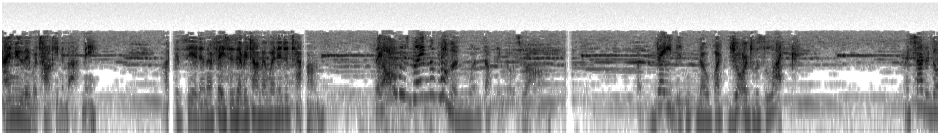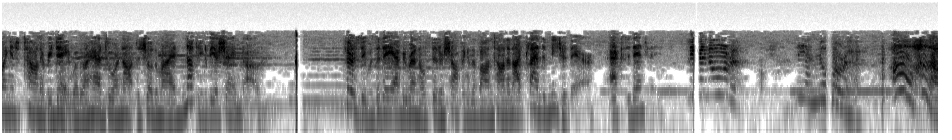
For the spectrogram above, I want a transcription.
I knew they were talking about me. I could see it in their faces every time I went into town. They always blame the woman when something goes wrong. But they didn't know what George was like. I started going into town every day, whether I had to or not, to show them I had nothing to be ashamed of. Thursday was the day Abby Reynolds did her shopping in the Bon Ton, and I planned to meet her there, accidentally. Leonora! Leonora! Oh, hello,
